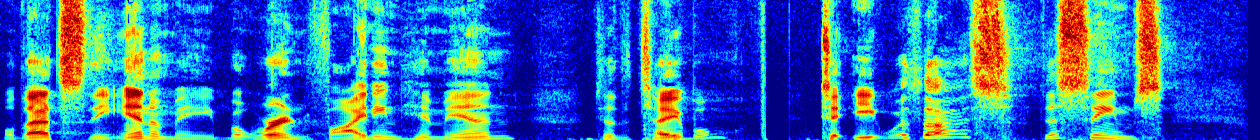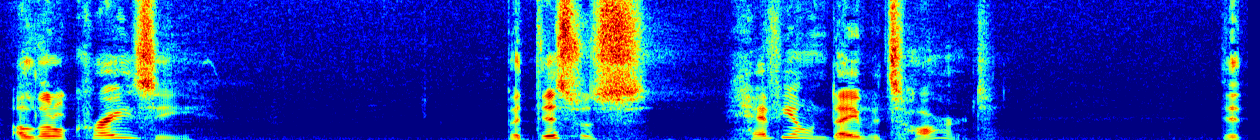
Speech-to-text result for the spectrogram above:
well, that's the enemy, but we're inviting him in to the table to eat with us? This seems a little crazy. But this was heavy on David's heart. That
